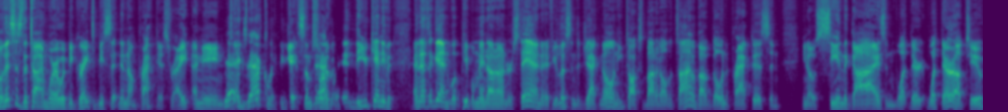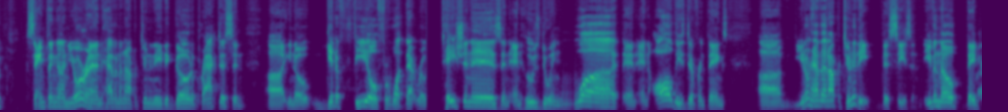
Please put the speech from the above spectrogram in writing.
well, this is the time where it would be great to be sitting in on practice, right? I mean, yeah, to, exactly. To get some exactly. sort of you can't even, and that's again what people may not understand. And if you listen to Jack Nolan, he talks about it all the time about going to practice and you know seeing the guys and what they're what they're up to. Same thing on your end, having an opportunity to go to practice and uh, you know get a feel for what that rotation is and and who's doing what and and all these different things uh, you don't have that opportunity this season, even though they right.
